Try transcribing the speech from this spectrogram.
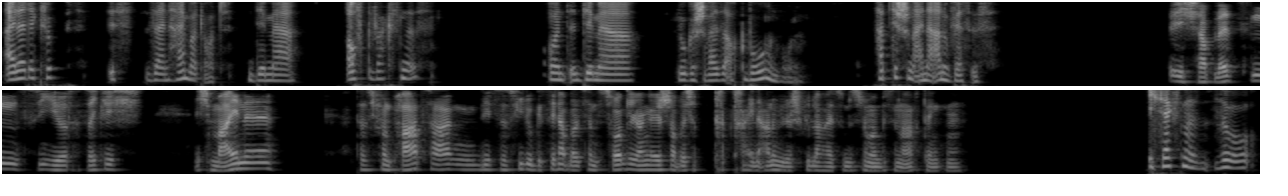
Einer der Clubs ist sein Heimatort, in dem er aufgewachsen ist und in dem er logischerweise auch geboren wurde. Habt ihr schon eine Ahnung, wer es ist? Ich habe letztens hier tatsächlich, ich meine, dass ich vor ein paar Tagen dieses Video gesehen habe, als er ins Tor gegangen ist, aber ich habe gerade keine Ahnung, wie der Spieler heißt. Da muss ich noch mal ein bisschen nachdenken. Ich sag's mal so,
